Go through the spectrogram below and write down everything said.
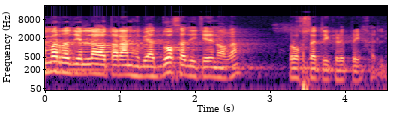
عمر رضی الله تعالی عنہ بیا دوه خدي چې نوغه رخصت کړي پرې خلې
